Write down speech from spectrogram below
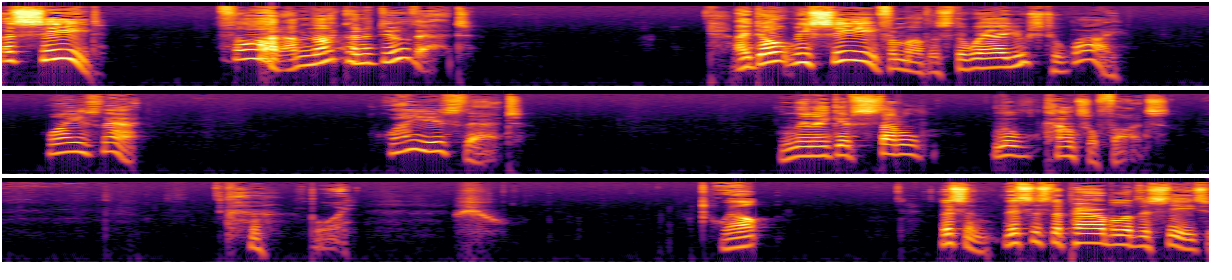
a seed. Thought, I'm not going to do that. I don't receive from others the way I used to. Why? Why is that? Why is that? And then I give subtle little counsel thoughts. Boy. Whew. Well, Listen, this is the parable of the seeds.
